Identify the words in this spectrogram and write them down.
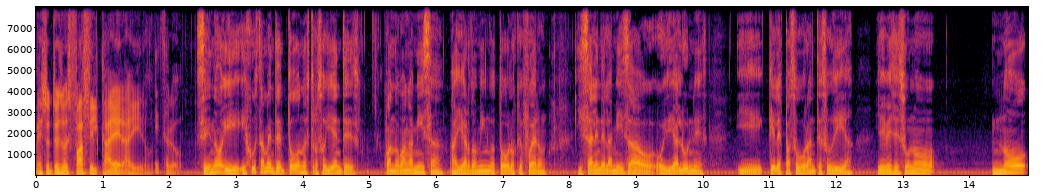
eso, entonces no es fácil caer ahí, ¿no? Pero, Sí, ¿no? Y, y justamente todos nuestros oyentes, cuando van a misa, ayer domingo, todos los que fueron, y salen de la misa o- hoy día lunes, y qué les pasó durante su día. Y hay veces uno no,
